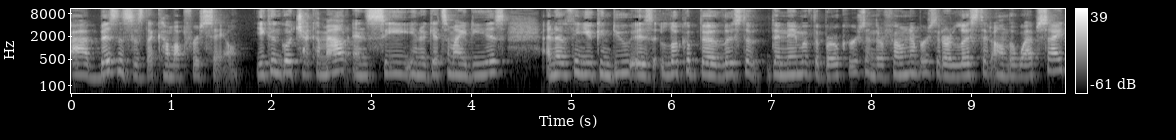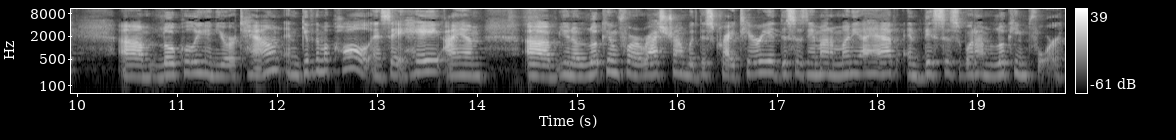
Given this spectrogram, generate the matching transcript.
uh, businesses that come up for sale. You can go check them out and see, you know, get some ideas. Another thing you can do is look up the list of the name of the brokers and their phone numbers that are listed on the website um, locally in your town and give them a call and say, hey, I am, um, you know, looking for a restaurant with this criteria. This is the amount of money I have, and this is what I'm looking for.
